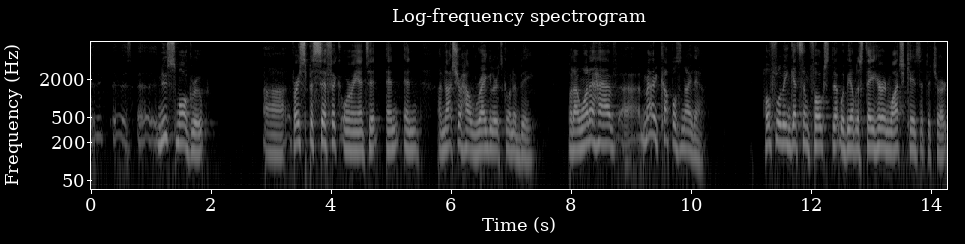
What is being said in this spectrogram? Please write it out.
a, new small group uh, very specific oriented, and, and I'm not sure how regular it's going to be. But I want to have uh, married couples night out. Hopefully, we can get some folks that would be able to stay here and watch kids at the church.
